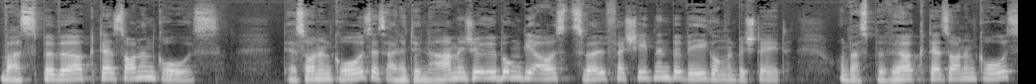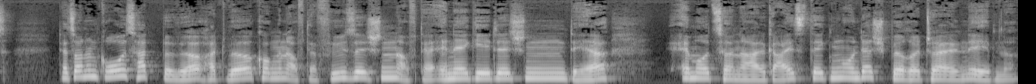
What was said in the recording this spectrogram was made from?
Was bewirkt der Sonnengruß? Der Sonnengruß ist eine dynamische Übung, die aus zwölf verschiedenen Bewegungen besteht. Und was bewirkt der Sonnengruß? Der Sonnengruß hat, hat Wirkungen auf der physischen, auf der energetischen, der emotional-geistigen und der spirituellen Ebene.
